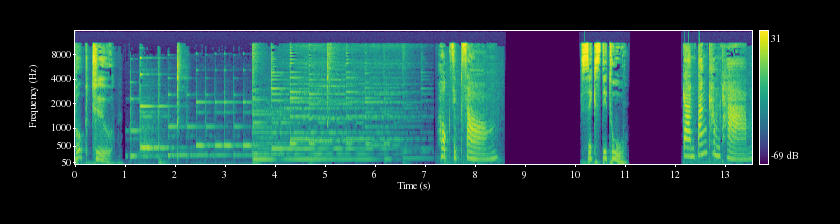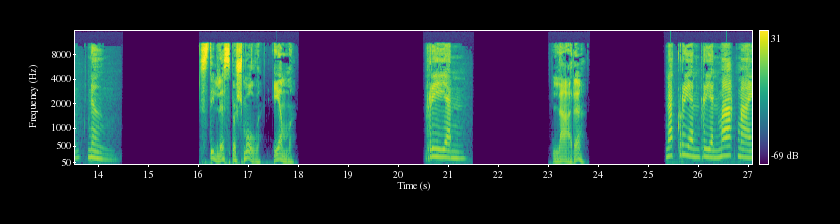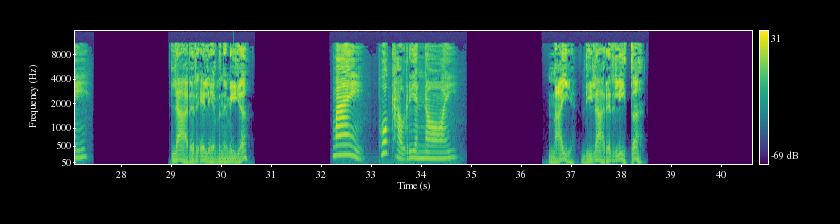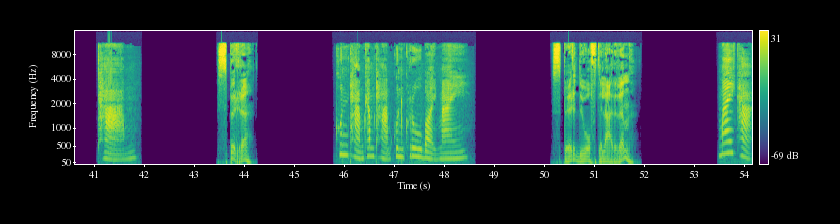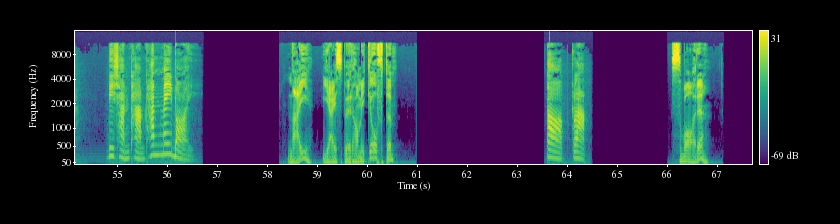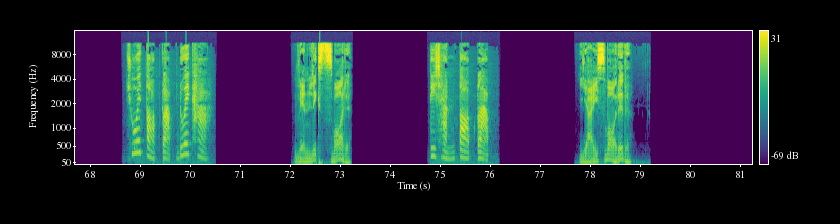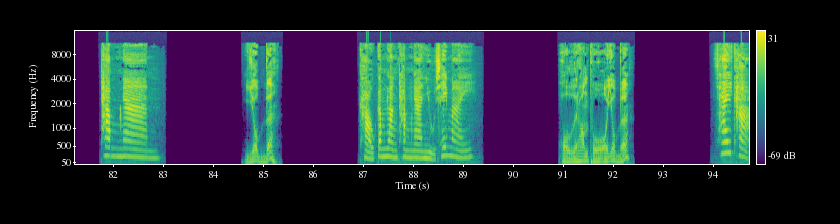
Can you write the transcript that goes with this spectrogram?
บุ๊กทูหกสิบสองการตั้งคำถามหนึ่ง Stille spørsmål 1. เรียน Lære นักเรียนเรียนมากไหม Lærer elevene mye? ไม่ พวกเขาเรียนน้อย Nei, de lærer lite. ถาม Spørre คุณถามคำถามคุณครูบ่อยไหม Spør du ofte læreren? ไม่ค่ะ ดิฉันถามท่านไม่บ่อย Nei, jeg spør ham ikke ofte. ตอบกลับ Svare ช่วยตอบกลับด้วยค่ะ Vennligst svar. ดิฉันตอบกลับ Jeg svarer. ทำงาน Jobbe. เขากำลังทำงานอยู่ใช่ไหม Holder han på å jobbe? ใช่ค่ะ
